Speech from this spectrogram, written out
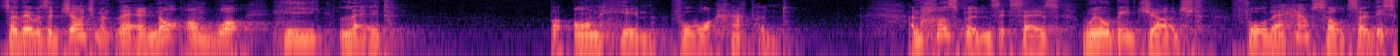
So there was a judgment there, not on what he led, but on him for what happened. And husbands, it says, will be judged for their household. So this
